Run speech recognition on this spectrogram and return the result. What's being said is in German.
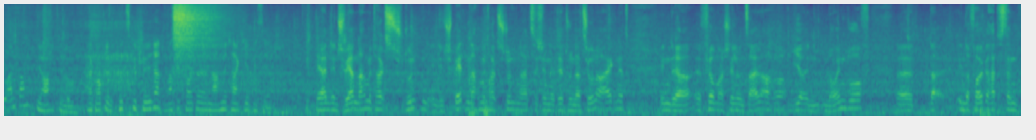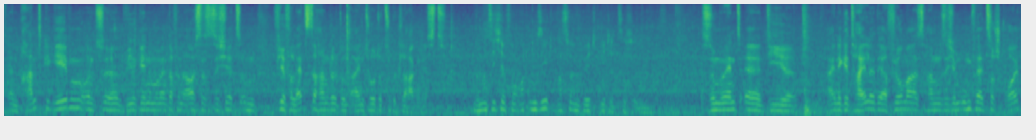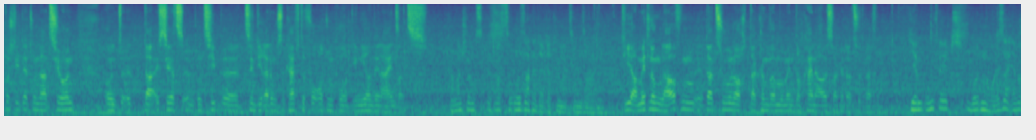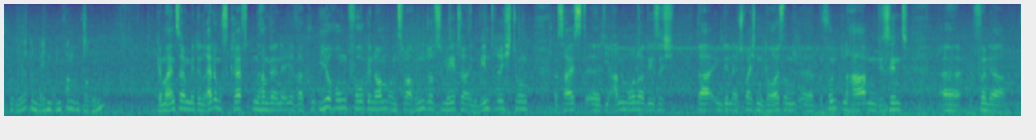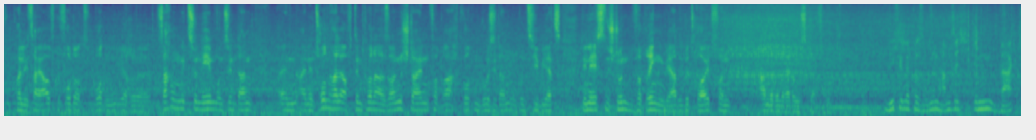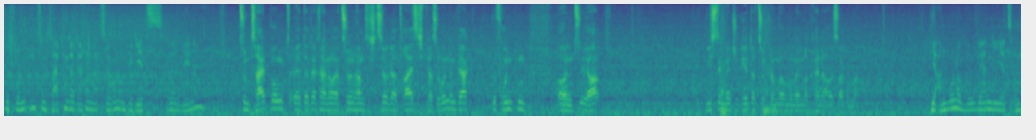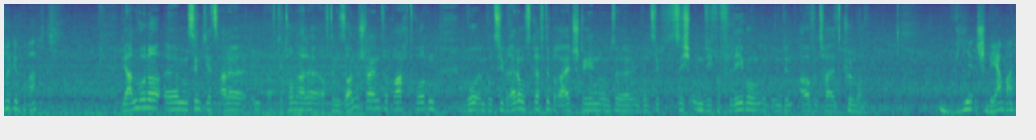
du anfangen? Ja, genau. Herr Gockel, kurz geschildert, was ist heute Nachmittag hier passiert? Ja, in den schweren Nachmittagsstunden, in den späten Nachmittagsstunden hat sich eine Detonation ereignet in der äh, Firma Schill und Seilacher hier in Neuendorf. Äh, in der Folge hat es dann einen Brand gegeben und äh, wir gehen im Moment davon aus, dass es sich jetzt um vier Verletzte handelt und ein Toter zu beklagen ist. Wenn man sich hier vor Ort umsieht, was für ein Bild bietet sich Ihnen? Also im Moment äh, die, einige Teile der Firma haben sich im Umfeld zerstreut durch die Detonation und äh, da ist jetzt im Prinzip äh, sind die Rettungskräfte vor Ort und koordinieren den Einsatz. Kann man schon etwas zur Ursache der Detonation sagen? Die Ermittlungen laufen dazu noch, da können wir im Moment noch keine Aussage dazu treffen. Hier im Umfeld wurden Häuser evakuiert, in welchem Umfang und warum? Gemeinsam mit den Rettungskräften haben wir eine Evakuierung vorgenommen und zwar 100 Meter in Windrichtung. Das heißt, äh, die Anwohner, die sich da in den entsprechenden Häusern äh, befunden haben, die sind äh, von der Polizei aufgefordert worden, ihre Sachen mitzunehmen und sind dann in eine Turnhalle auf dem Pirnaer Sonnenstein verbracht worden, wo sie dann im Prinzip jetzt die nächsten Stunden verbringen werden, betreut von anderen Rettungskräften. Wie viele Personen haben sich im Werk befunden zum Zeitpunkt der Detonation und wie geht es äh, denen? Zum Zeitpunkt äh, der Detonation haben sich ca. 30 Personen im Werk befunden. Und ja, wie es den Menschen geht, dazu können wir im Moment noch keine Aussage machen. Die Anwohner, wo werden die jetzt untergebracht? Die Anwohner ähm, sind jetzt alle auf die Turnhalle auf dem Sonnenstein verbracht worden wo im Prinzip Rettungskräfte bereitstehen und äh, im Prinzip sich um die Verpflegung und um den Aufenthalt kümmern. Wie schwer war die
